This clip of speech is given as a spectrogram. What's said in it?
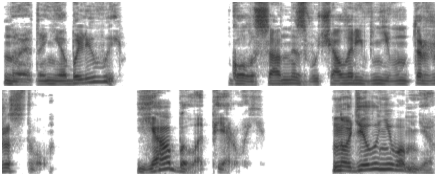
Но это не были вы. Голос Анны звучал ревнивым торжеством. Я была первой. Но дело не во мне.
